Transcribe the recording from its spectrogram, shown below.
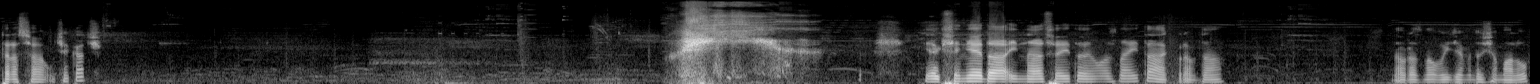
Teraz trzeba uciekać. Jak się nie da inaczej, to można i tak, prawda? Dobra, znowu idziemy do ziomalów.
